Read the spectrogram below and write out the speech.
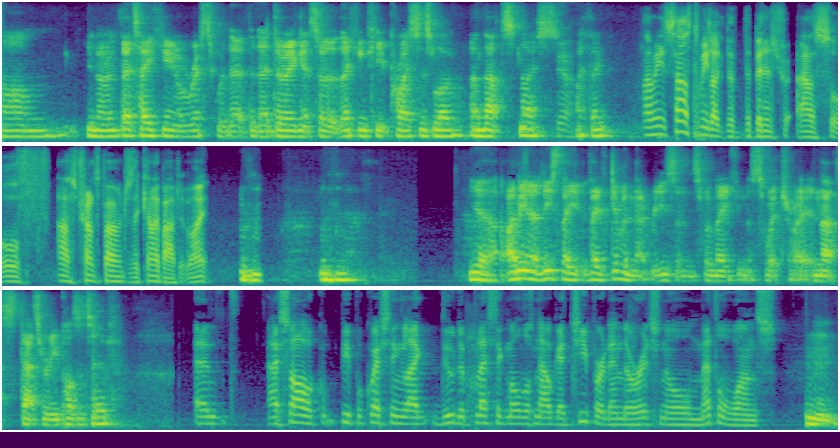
Um, you know, they're taking a risk with it, but they're doing it so that they can keep prices low, and that's nice. Yeah. I think. I mean, it sounds to me like they've, they've been as, sort of as transparent as they can about it, right? hmm Yeah, I mean, at least they they've given their reasons for making the switch, right? And that's that's really positive. and I saw people questioning like, do the plastic models now get cheaper than the original metal ones? Mm.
